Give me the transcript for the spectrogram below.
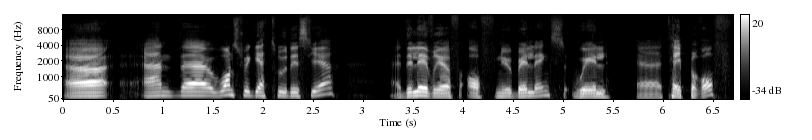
And once we get through this year, delivery of new buildings will taper off,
